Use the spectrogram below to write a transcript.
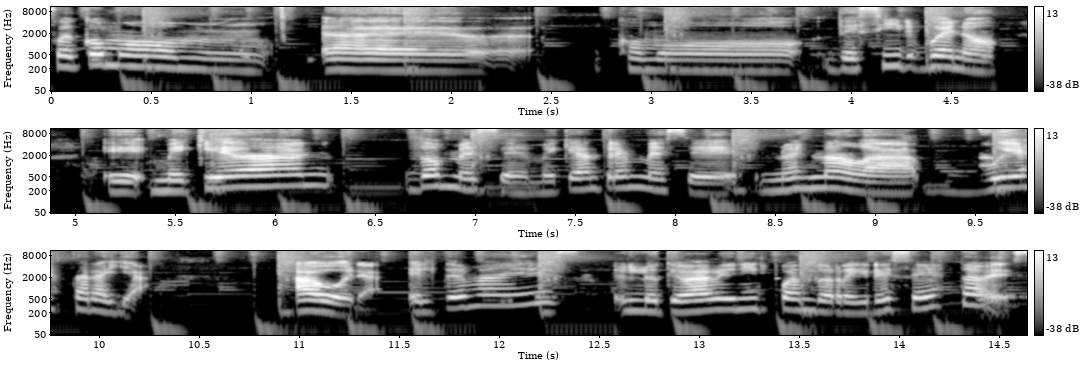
fue como mm, como decir bueno eh, me quedan dos meses, me quedan tres meses, no es nada, voy a estar allá. Ahora, el tema es lo que va a venir cuando regrese esta vez.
